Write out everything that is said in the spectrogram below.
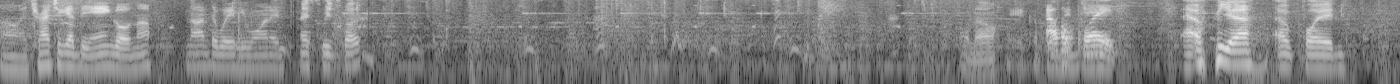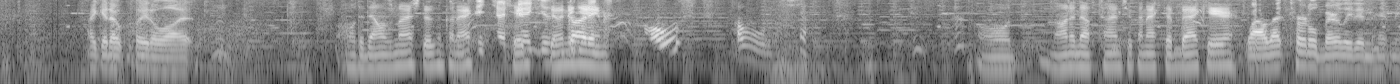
Oh, I tried to get the angle, not not the way he wanted. Nice sweet spot. Oh no. A couple of big Outplayed. games. Out, yeah, outplayed. I get outplayed a lot. Oh, the down smash doesn't connect. Hey, Chuck, Kid I still in the game. exposed? Oh shit. Oh, not enough time to connect it back here. Wow, that turtle barely didn't hit me.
